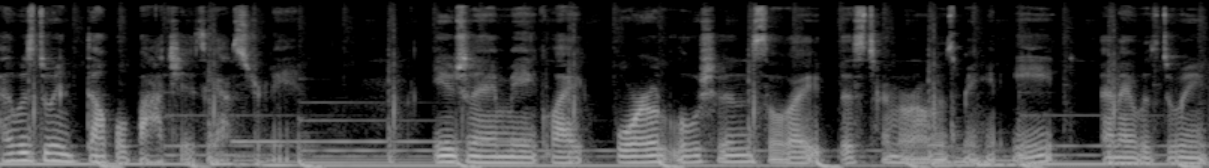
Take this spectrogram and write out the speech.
I was doing double batches yesterday. Usually I make like four lotions, so like this time around I was making eight, and I was doing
